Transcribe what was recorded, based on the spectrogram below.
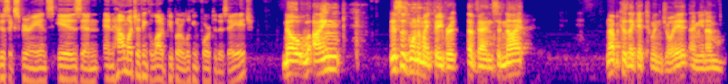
this experience is, and and how much I think a lot of people are looking forward to this. AH. No, I'm. This is one of my favorite events, and not not because I get to enjoy it. I mean, I'm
